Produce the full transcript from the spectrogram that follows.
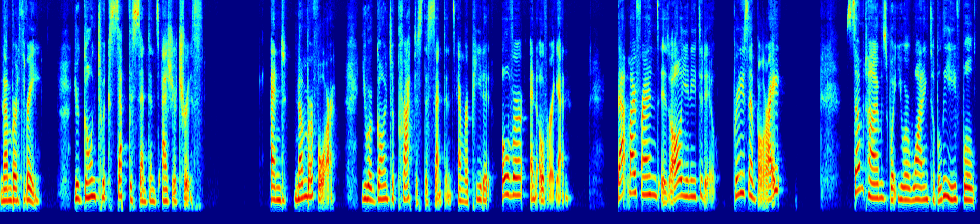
Number three, you're going to accept this sentence as your truth. And number four, you are going to practice this sentence and repeat it over and over again. That, my friends, is all you need to do. Pretty simple, right? Sometimes what you are wanting to believe will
